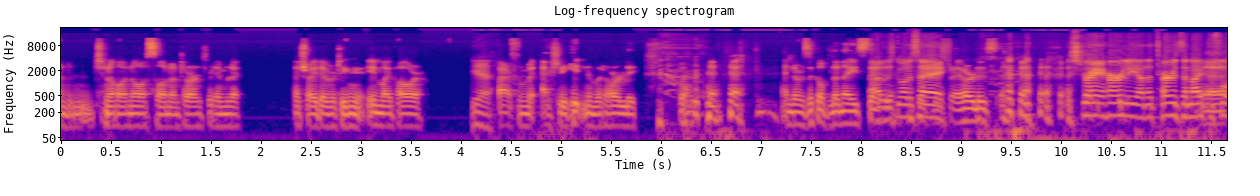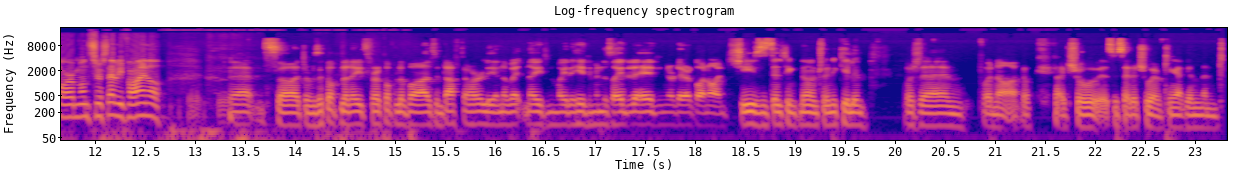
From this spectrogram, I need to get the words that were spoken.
and you know no stone unturned for him. Like I tried everything in my power. Yeah. Apart from actually hitting him with Hurley, and there was a couple of nights. That. I was going to say stray Hurleys. stray Hurley on a Thursday night Yeah. before a Munster semi final. Yeah, so there was a couple of nights for a couple of balls and after Hurley on a wet night and might have hit him in the side of the head and you're there going on, Jesus, still think no, I'm trying to kill him. But um, but no, look, I threw, as I said, I threw everything at him and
